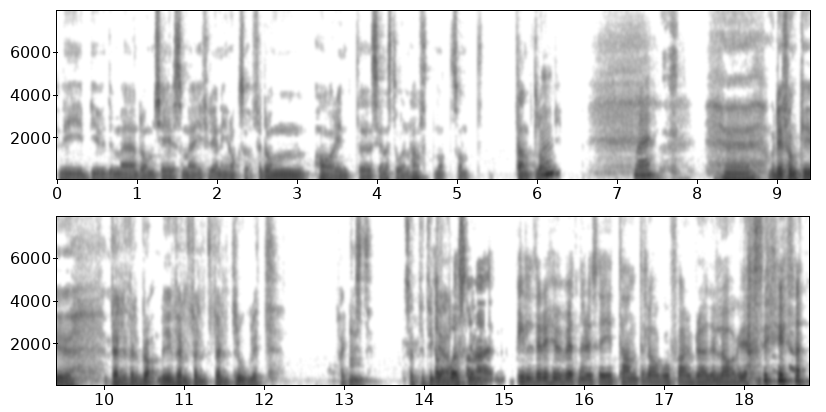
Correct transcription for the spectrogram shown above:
vi bjuder med de tjejer som är i föreningen också. För de har inte senaste åren haft något sånt tantlag. Mm. Nej. Uh, och det funkar ju väldigt, väldigt bra. Det är väldigt, väldigt, väldigt roligt faktiskt. Mm. Så det tycker jag, jag alla ska. sådana bilder i huvudet när du säger tantlag och farbröderlag. Jag ser att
